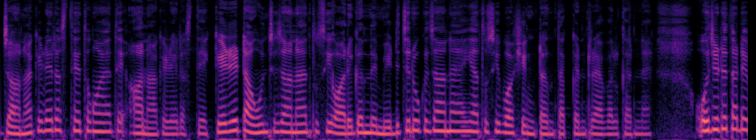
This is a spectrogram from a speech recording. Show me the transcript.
ਜਾਣਾ ਕਿਹੜੇ ਰਸਤੇ ਤੋਂ ਆਇਆ ਤੇ ਆਣਾ ਕਿਹੜੇ ਰਸਤੇ ਕਿਹੜੇ ਟਾਊਨ 'ਚ ਜਾਣਾ ਹੈ? ਤੁਸੀਂ ਓਰੇਗਨ ਦੇ ਮਿਡ 'ਚ ਰੁਕ ਜਾਣਾ ਹੈ ਜਾਂ ਤੁਸੀਂ ਵਾਸ਼ਿੰਗਟਨ ਤੱਕ ਟਰੈਵਲ ਕਰਨਾ ਹੈ? ਉਹ ਜਿਹੜੇ ਤੁਹਾਡੇ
